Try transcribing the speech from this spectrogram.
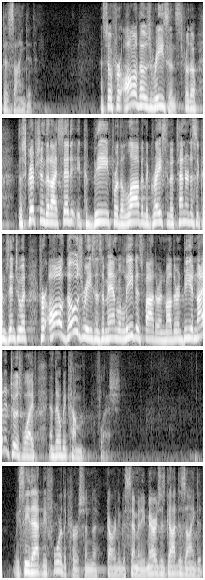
designed it. And so, for all of those reasons, for the description that I said it could be for the love and the grace and the tenderness that comes into it. For all of those reasons, a man will leave his father and mother and be united to his wife, and they'll become flesh. We see that before the curse in the Garden of Gethsemane. Marriage as God designed it.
